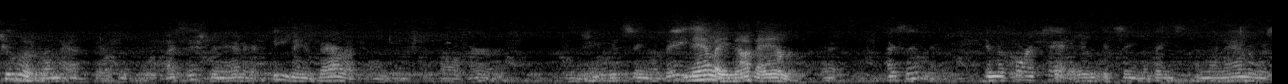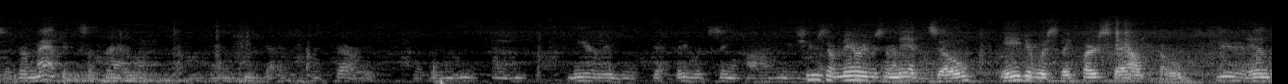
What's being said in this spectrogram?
two of them had uh, my sister had a female baritone, used to call her. And she could sing the bass. Nellie, not Anna. I said. In the quartet, she could sing the bass, and then Anna was a dramatic soprano, and she got carried. And Mary would, they would sing harmony. She was a Mary was a mezzo. Ada was the first alto. And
